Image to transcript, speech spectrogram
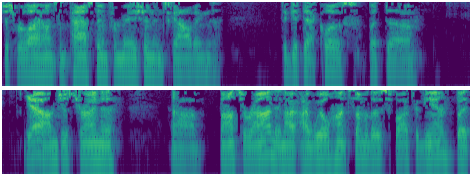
just rely on some past information and scouting to to get that close. But uh, yeah, I'm just trying to uh, bounce around, and I, I will hunt some of those spots again. But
